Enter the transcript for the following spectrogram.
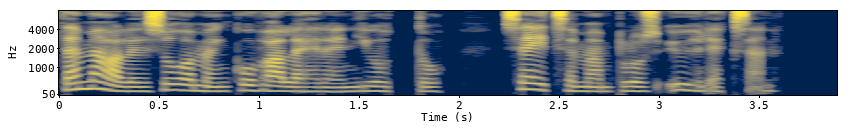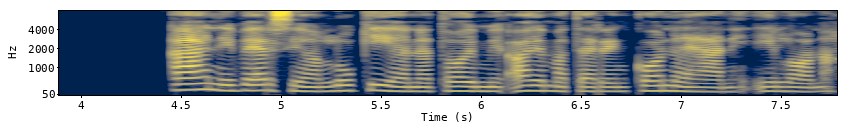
Tämä oli Suomen Kuvalehden juttu, 7 plus 9. Ääniversion lukijana toimi Aimaterin koneääni Ilona.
